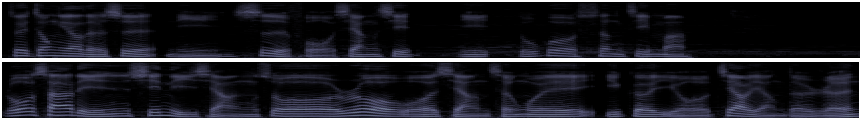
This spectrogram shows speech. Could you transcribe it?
最重要的是你是否相信。你读过圣经吗？”罗莎琳心里想说：“若我想成为一个有教养的人，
